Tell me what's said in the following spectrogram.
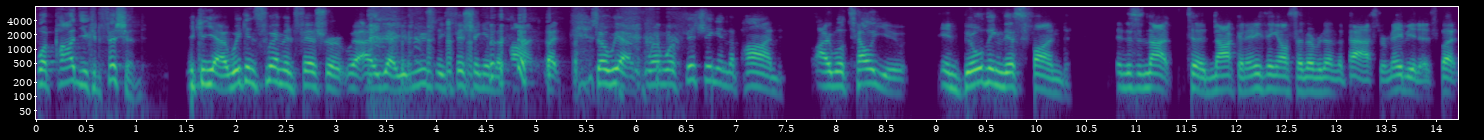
what pond you can fish in. We can, yeah, we can swim and fish, or uh, yeah, you're usually fishing in the pond. But so yeah, when we're fishing in the pond, I will tell you in building this fund, and this is not to knock on anything else I've ever done in the past, or maybe it is, but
